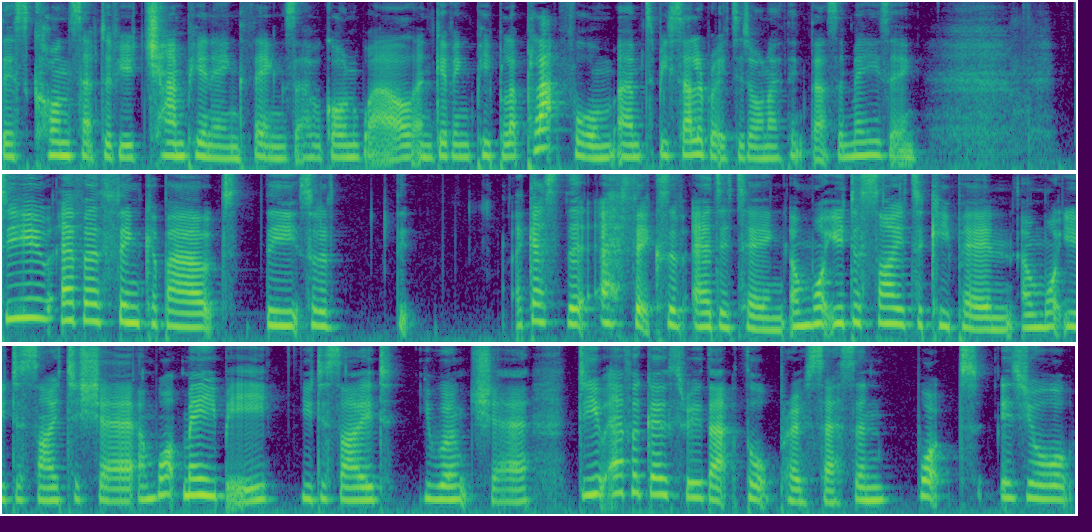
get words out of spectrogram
this concept of you championing things that have gone well and giving people a platform um, to be celebrated on. I think that's amazing. Do you ever think about the sort of the, I guess the ethics of editing and what you decide to keep in and what you decide to share and what maybe you decide you won't share? Do you ever go through that thought process and what is your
